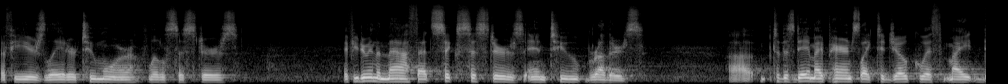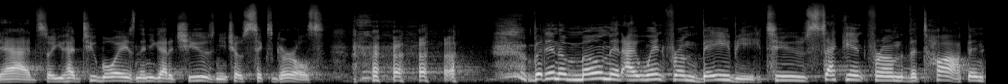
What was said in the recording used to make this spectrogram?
A few years later, two more little sisters. If you're doing the math, that's six sisters and two brothers. Uh, to this day, my parents like to joke with my dad. So you had two boys, and then you got to choose, and you chose six girls. But in a moment, I went from baby to second from the top. And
